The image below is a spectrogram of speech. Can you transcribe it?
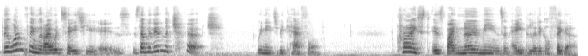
the one thing that I would say to you is, is that within the church, we need to be careful. Christ is by no means an apolitical figure.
